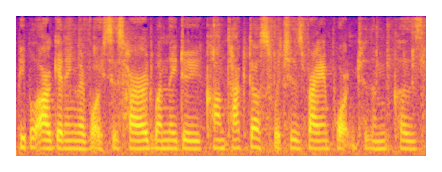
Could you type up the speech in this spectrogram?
people are getting their voices heard when they do contact us, which is very important to them because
